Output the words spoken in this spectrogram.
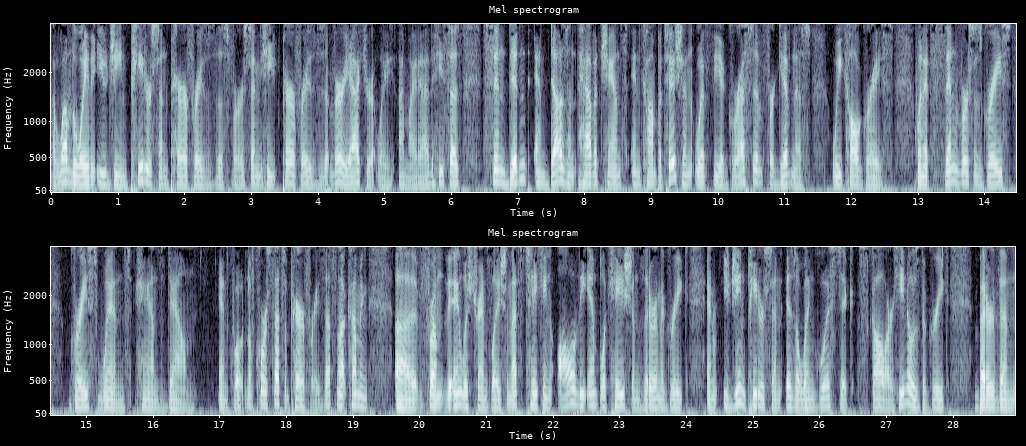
I love the way that Eugene Peterson paraphrases this verse, and he paraphrases it very accurately, I might add. He says, Sin didn't and doesn't have a chance in competition with the aggressive forgiveness we call grace. When it's sin versus grace, grace wins hands down. End quote. And of course, that's a paraphrase. That's not coming uh, from the English translation. That's taking all the implications that are in the Greek. And Eugene Peterson is a linguistic scholar. He knows the Greek better than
